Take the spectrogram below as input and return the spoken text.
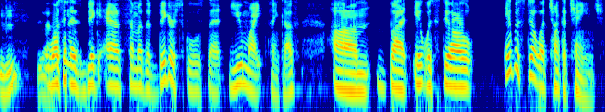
Mm-hmm. Yeah. It wasn't as big as some of the bigger schools that you might think of, um, but it was still it was still a chunk of change.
